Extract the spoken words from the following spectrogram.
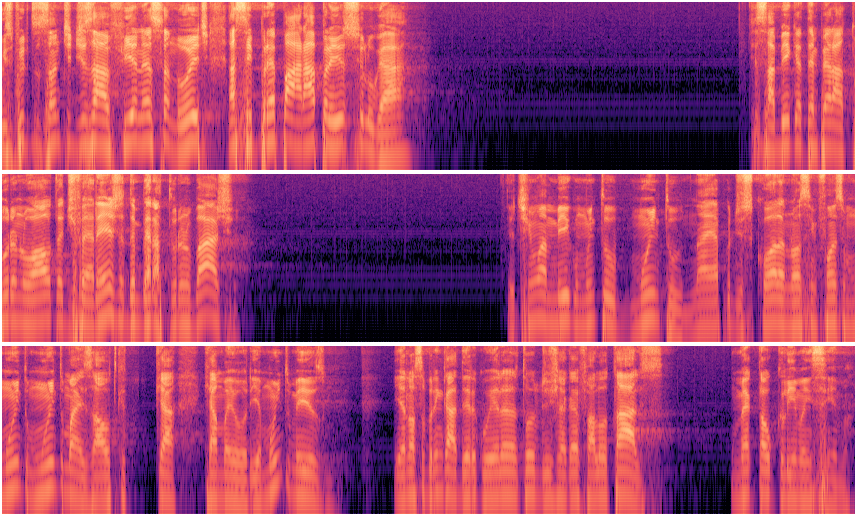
O Espírito Santo te desafia nessa noite a se preparar para esse lugar. Você sabia que a temperatura no alto é diferente da temperatura no baixo? Eu tinha um amigo muito, muito, na época de escola, nossa infância, muito, muito mais alto que, que, a, que a maioria, muito mesmo. E a nossa brincadeira com ele era todo dia chegar e falar, Thales, como é que está o clima em cima?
